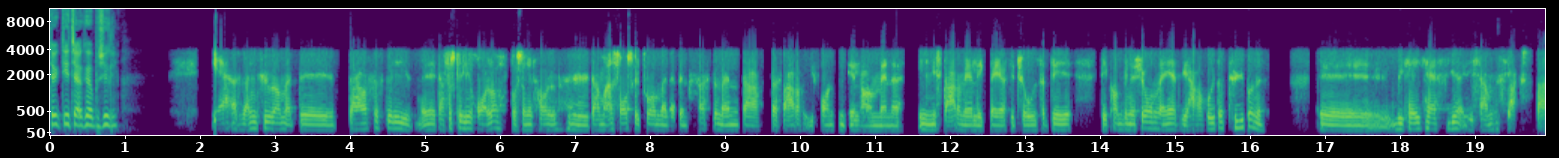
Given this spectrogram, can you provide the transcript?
dygtige til at køre på cykel. Ja, altså der er ingen tvivl om, at øh, der er også forskellige, øh, der er forskellige roller på sådan et hold. Øh, der er meget forskel på, om man er den første mand, der, der starter i fronten, eller om man er, egentlig starter med at ligge bag os i toget. Så det, det er kombinationen af, at vi har ryttertyperne. Øh, vi kan ikke have fire af de samme slags. Der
